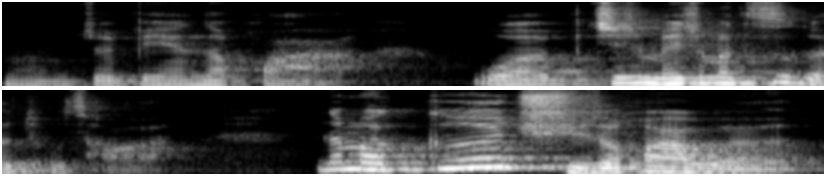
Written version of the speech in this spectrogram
嗯，这边的话，我其实没什么资格吐槽啊。那么歌曲的话，我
